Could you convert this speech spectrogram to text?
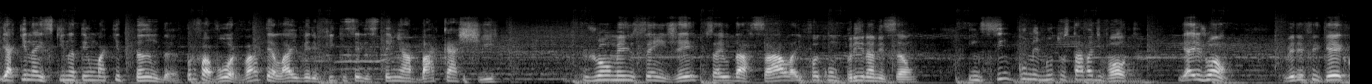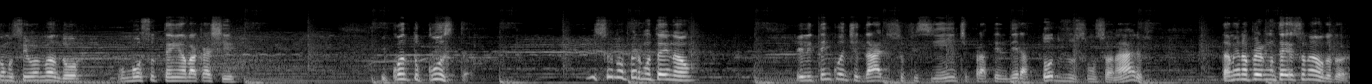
E aqui na esquina tem uma quitanda. Por favor, vá até lá e verifique se eles têm abacaxi. João, meio sem jeito, saiu da sala e foi cumprir a missão. Em cinco minutos estava de volta. E aí, João? Verifiquei como o senhor mandou. O moço tem abacaxi. E quanto custa? Isso eu não perguntei não. Ele tem quantidade suficiente para atender a todos os funcionários? Também não perguntei isso não, doutor.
